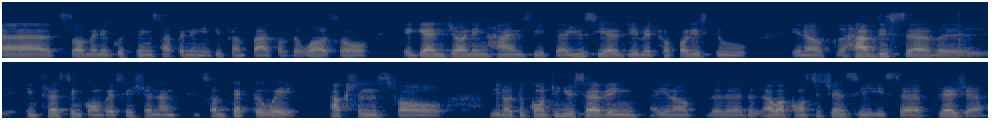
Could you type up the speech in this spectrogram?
Uh, so many good things happening in different parts of the world. So again, joining hands with uh, UCLG Metropolis to, you know, have this uh, interesting conversation and some takeaway actions for you know, to continue serving, you know, the, the, our constituency is a pleasure,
